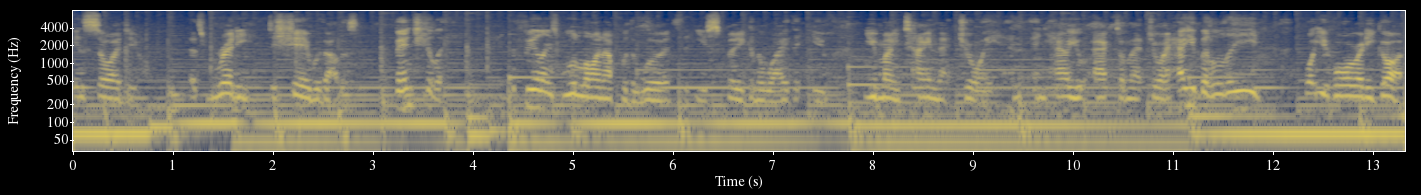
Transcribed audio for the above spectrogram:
inside you that's ready to share with others. Eventually, the feelings will line up with the words that you speak and the way that you you maintain that joy and, and how you act on that joy, how you believe what you've already got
